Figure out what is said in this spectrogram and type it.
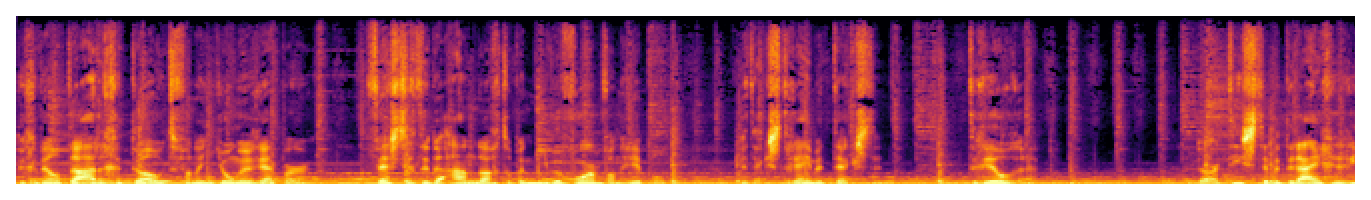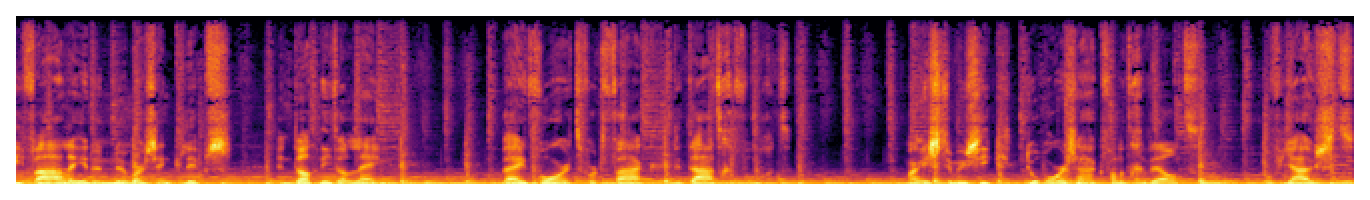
De gewelddadige dood van een jonge rapper vestigde de aandacht op een nieuwe vorm van hip-hop met extreme teksten: drillrap. De artiesten bedreigen rivalen in hun nummers en clips. En dat niet alleen. Bij het woord wordt vaak de daad gevoegd. Maar is de muziek de oorzaak van het geweld juist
